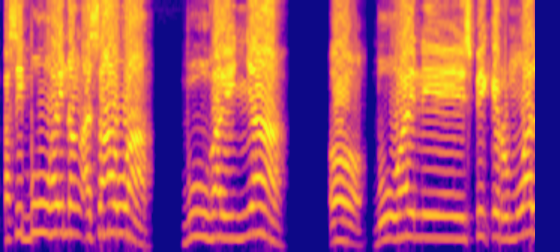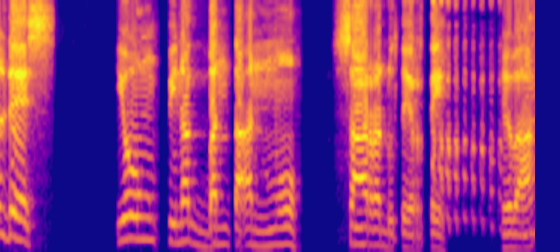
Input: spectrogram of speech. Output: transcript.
Kasi buhay ng asawa, buhay niya. Oh, buhay ni Speaker Romualdez. Yung pinagbantaan mo, Sara Duterte. 'Di ba?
